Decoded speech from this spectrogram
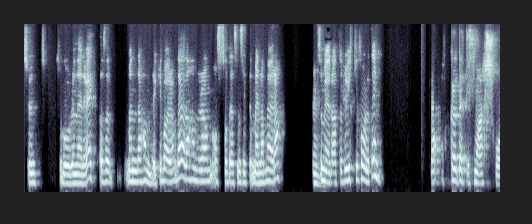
sunt, så går du ned i vekt. Altså, men det handler ikke bare om det, det handler om også det som sitter mellom øra, mm. som gjør at du ikke får det til. Det er akkurat dette som er så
